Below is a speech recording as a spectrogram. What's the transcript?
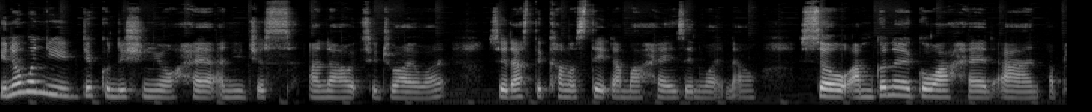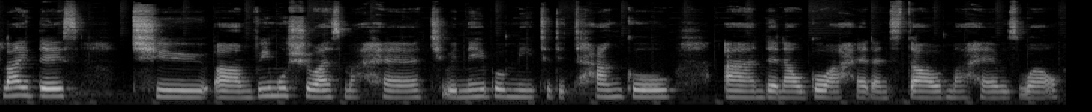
you know when you deep condition your hair and you just allow it to dry right? So that's the kind of state that my hair is in right now. So i'm gonna go ahead and apply this to um, remoisturize my hair to enable me to detangle and then I'll go ahead and style my hair as well.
